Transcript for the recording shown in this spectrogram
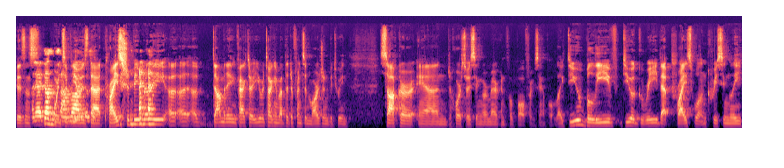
business I know, it doesn't points of view right, is does it? that price should be really a, a, a dominating factor. You were talking about the difference in margin between soccer and horse racing or American football, for example. Like, do you believe, do you agree that price will increasingly,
